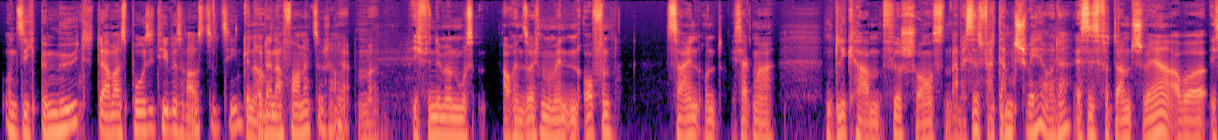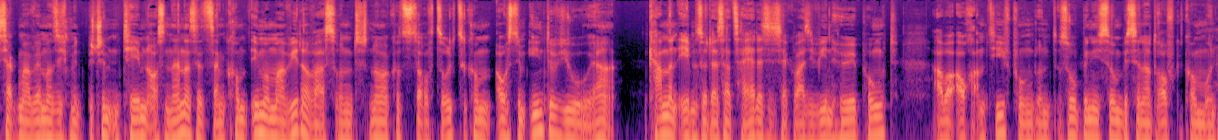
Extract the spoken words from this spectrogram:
und sich bemüht, da was Positives rauszuziehen Genau. oder nach vorne zu schauen. Ja, man- ich finde, man muss auch in solchen Momenten offen sein und ich sag mal, einen Blick haben für Chancen. Aber es ist verdammt schwer, oder? Es ist verdammt schwer, aber ich sag mal, wenn man sich mit bestimmten Themen auseinandersetzt, dann kommt immer mal wieder was. Und nochmal kurz darauf zurückzukommen, aus dem Interview, ja, kam dann eben so der Satz, ja, das ist ja quasi wie ein Höhepunkt, aber auch am Tiefpunkt. Und so bin ich so ein bisschen da drauf gekommen. Und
